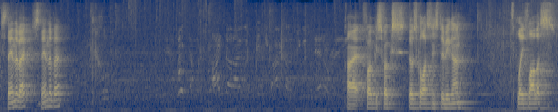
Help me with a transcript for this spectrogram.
Stay in the back. Stay in the back. Alright, focus, focus. Those Colossians to be gone. Let's play flawless.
